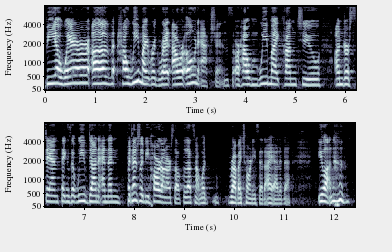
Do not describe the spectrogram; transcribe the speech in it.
be aware of how we might regret our own actions or how we might come to understand things that we've done and then potentially be hard on ourselves. But that's not what Rabbi Chorny said. I added that. Elon.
